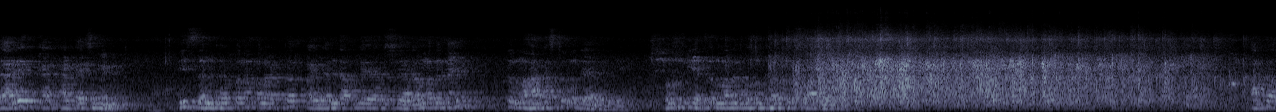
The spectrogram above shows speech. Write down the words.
डायरेक्ट अटॅचमेंट ही संकल्पना मला वाटतं पहिल्यांदा आपल्या या शहरामध्ये नाही तर महाराष्ट्रामध्ये आलेली आहे. म्हणून मी याचं मनापासून खरंच स्वागत आता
